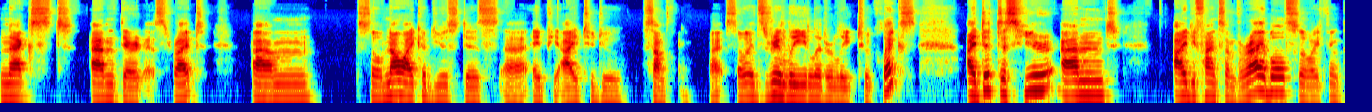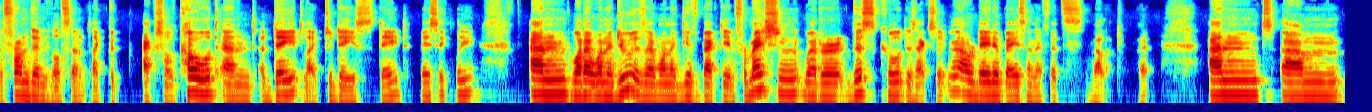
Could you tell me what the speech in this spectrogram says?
next, and there it is, right? Um, so now I could use this uh, API to do something, right? So it's really literally two clicks. I did this here, and I defined some variables. So I think the front end will send like the actual code and a date, like today's date, basically. And what I want to do is I want to give back the information whether this code is actually in our database and if it's valid. Right? And um,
